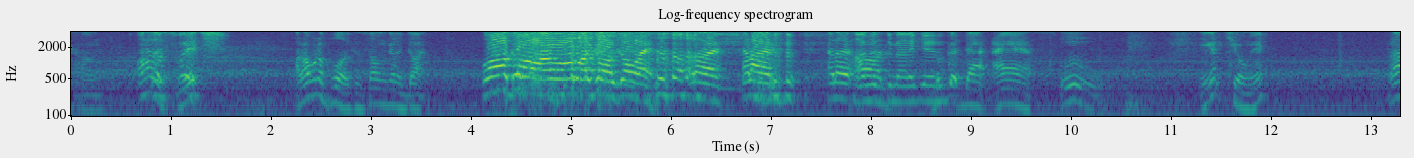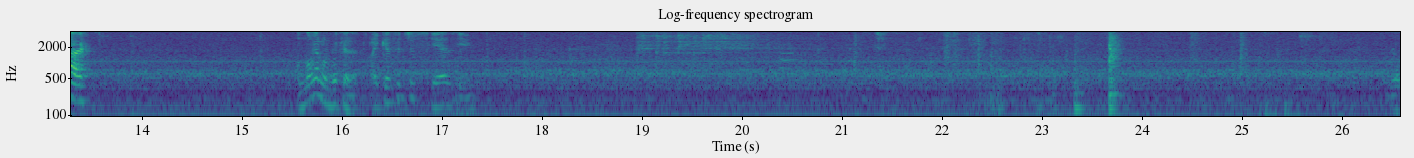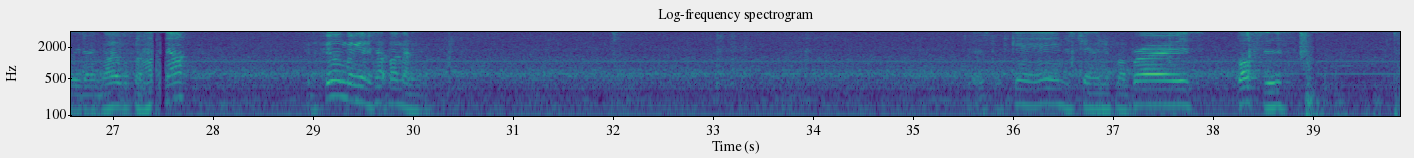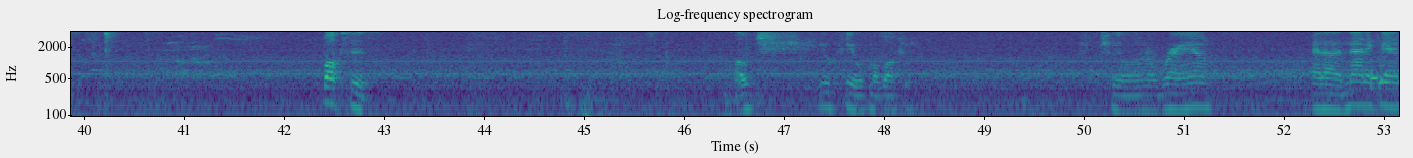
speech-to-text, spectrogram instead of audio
Um. Oh, hello, Oh, switch. I don't want to pull it because someone's gonna die. Oh god! Oh my god! Go away. Hello. Hello. Hello. Hi, oh, Mr. Mannequin. Look at that ass. Ooh. You're you gonna kill me? Hello. I'm not gonna look at it. I guess it just scares you. Really don't know what's gonna happen now. Got a feeling we're gonna get attacked by mannequin. Just again, just chilling with my bros. Boxes. Boxes. I'll chill here with my boxes. Chilling around. Hello, mannequin.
